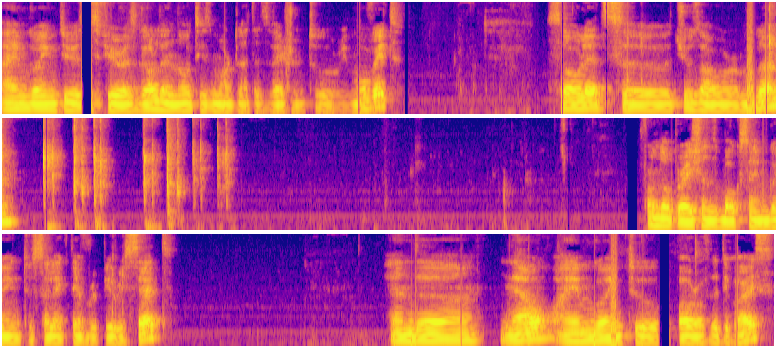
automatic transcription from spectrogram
I am going to use Furious Gold and Notice More latest version to remove it. So let's uh, choose our model. From the operations box, I'm going to select FVP reset. And uh, now I am going to power off the device.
